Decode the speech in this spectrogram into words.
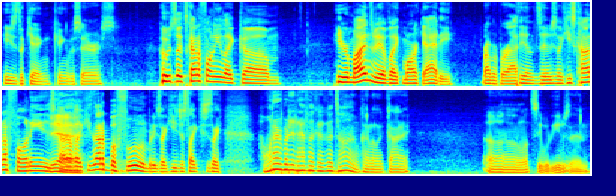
He's the king, King Viserys. Who's like, it's kind of funny. Like um, he reminds me of like Mark Addy, Robert Baratheon. He's like he's kind of funny. He's kind Yeah. of like he's not a buffoon, but he's like he just like he's like I want everybody to have like a good time, kind of like guy. Uh, let's see what he was in.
